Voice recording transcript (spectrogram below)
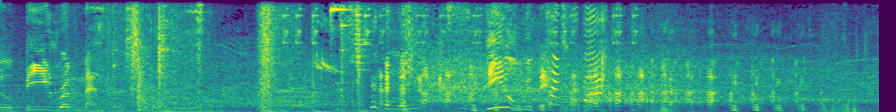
Will be remembered. Deal with it!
